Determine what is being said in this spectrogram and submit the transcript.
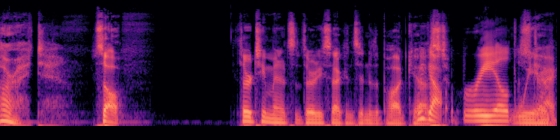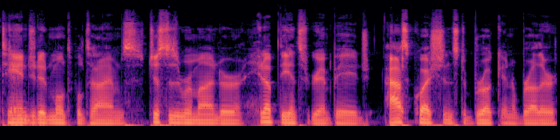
All right. So, 13 minutes and 30 seconds into the podcast. we got real distracted. we have tangented multiple times. Just as a reminder, hit up the Instagram page, ask questions to Brooke and her brother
